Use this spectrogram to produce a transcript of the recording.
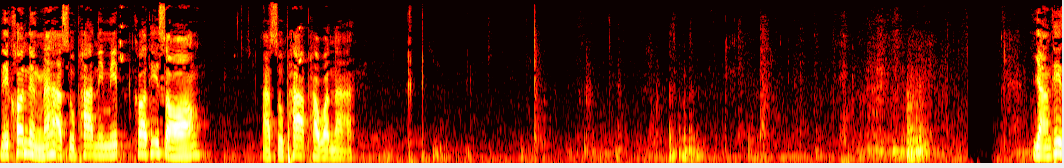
ในข้อหนึ่งนะอสุภานิมิตข้อที่สองอสุภาภาวนา อย่างที่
